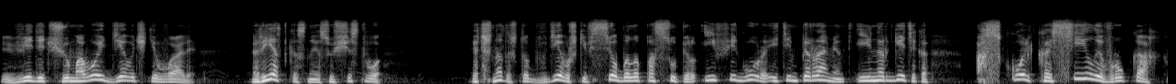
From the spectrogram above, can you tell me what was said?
в виде чумовой девочки Вали. Редкостное существо — это ж надо, чтобы в девушке все было по суперу, и фигура, и темперамент, и энергетика, А сколько силы в руках!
